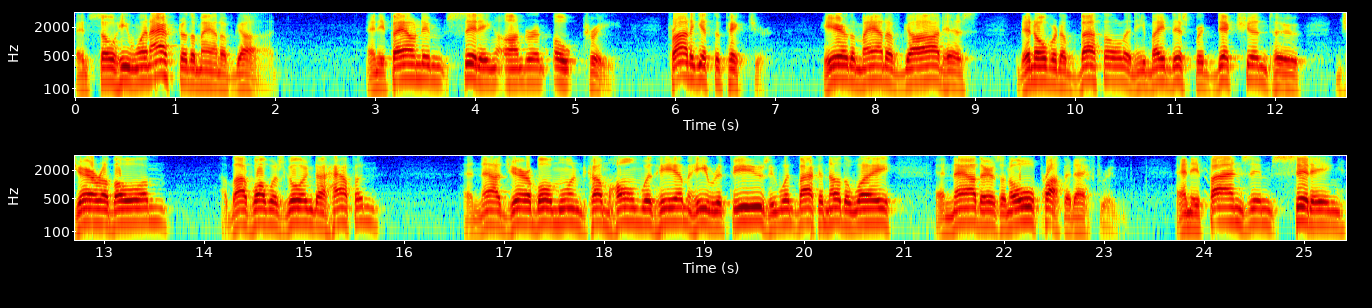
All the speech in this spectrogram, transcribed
And so he went after the man of God. And he found him sitting under an oak tree. Try to get the picture. Here, the man of God has been over to Bethel, and he made this prediction to Jeroboam about what was going to happen. And now Jeroboam wanted to come home with him, and he refused. He went back another way, and now there's an old prophet after him. And he finds him sitting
